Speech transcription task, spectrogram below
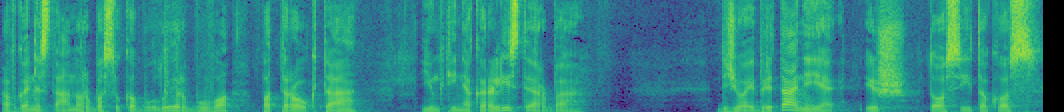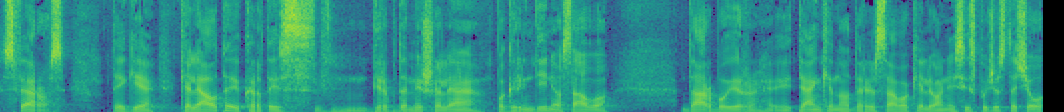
Afganistanu arba su Kabulu ir buvo patraukta Jungtinė karalystė arba Didžioji Britanija iš tos įtakos sferos. Taigi keliautojai kartais dirbdami šalia pagrindinio savo darbo ir e, tenkino dar ir savo kelionės įspūdžius, tačiau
